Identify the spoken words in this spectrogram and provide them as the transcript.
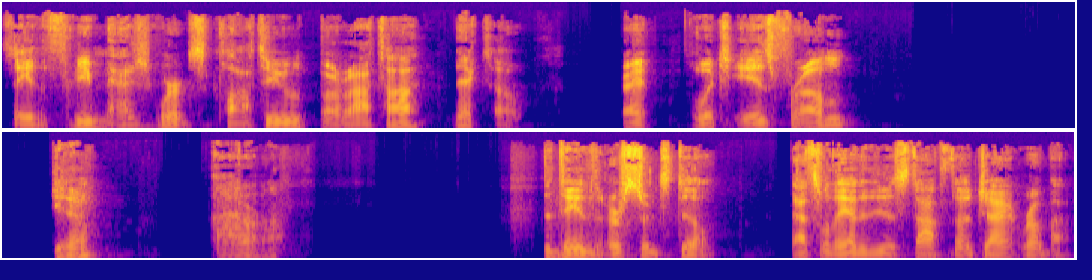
say the three magic words: Klaatu, Barada, Nikto, right? Which is from, you know, I don't know. the day the Earth stood still. That's what they had to do to stop the giant robot.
